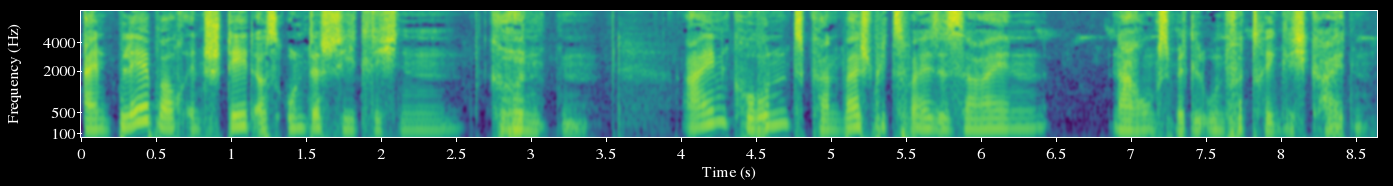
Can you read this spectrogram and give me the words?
Ein Blähbauch entsteht aus unterschiedlichen Gründen. Ein Grund kann beispielsweise sein Nahrungsmittelunverträglichkeiten.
